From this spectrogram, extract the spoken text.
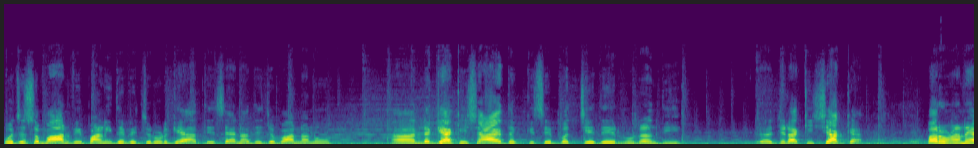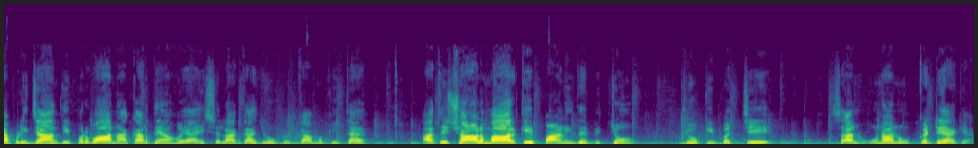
ਕੁਝ ਸਮਾਨ ਵੀ ਪਾਣੀ ਦੇ ਵਿੱਚ ਰੁੜ ਗਿਆ ਤੇ ਸੈਨਾ ਦੇ ਜਵਾਨਾਂ ਨੂੰ ਲੱਗਿਆ ਕਿ ਸ਼ਾਇਦ ਕਿਸੇ ਬੱਚੇ ਦੇ ਰੁੜਨ ਦੀ ਜਿਹੜਾ ਕਿ ਸ਼ੱਕ ਹੈ। ਪਰ ਉਹਨਾਂ ਨੇ ਆਪਣੀ ਜਾਨ ਦੀ ਪਰਵਾਹ ਨਾ ਕਰਦਿਆਂ ਹੋਇਆ ਇਸ ਸ਼ਲਾਘਾਯੋਗ ਕੰਮ ਕੀਤਾ ਅਤੇ ਛਾਲ ਮਾਰ ਕੇ ਪਾਣੀ ਦੇ ਵਿੱਚੋਂ ਜੋ ਕਿ ਬੱਚੇ ਸਨ, ਉਹਨਾਂ ਨੂੰ ਕੱਢਿਆ ਗਿਆ।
